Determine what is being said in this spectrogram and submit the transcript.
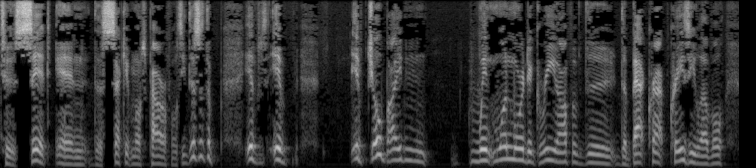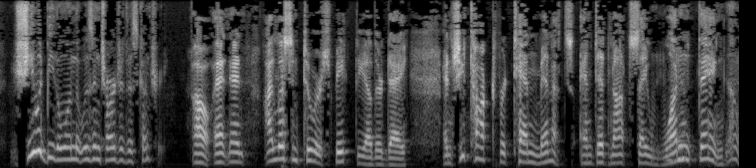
to sit in the second most powerful seat. This is the if if if Joe Biden went one more degree off of the the bat crap crazy level, she would be the one that was in charge of this country. Oh, and and I listened to her speak the other day, and she talked for ten minutes and did not say one mm-hmm. thing No.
